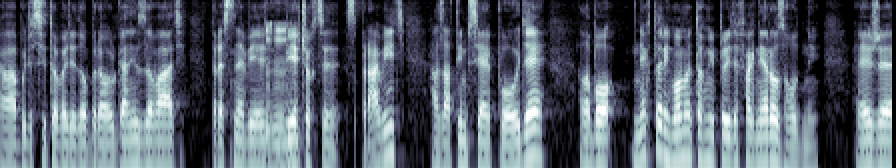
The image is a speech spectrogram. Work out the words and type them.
a bude si to vedieť dobre organizovať, presne vie, mm-hmm. vie, čo chce spraviť a za tým si aj pôjde lebo v niektorých momentoch mi príde fakt nerozhodný. Hej, že,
